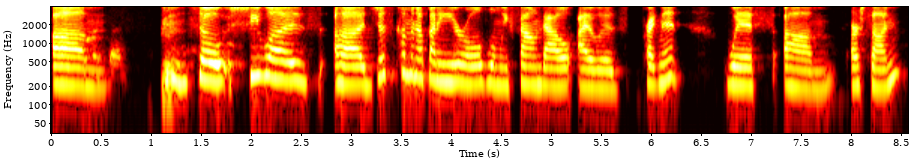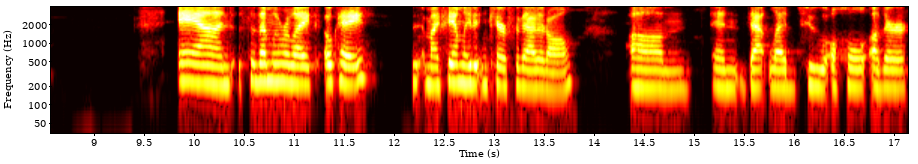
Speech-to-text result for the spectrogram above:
Um, awesome. so she was uh, just coming up on a year old when we found out I was pregnant with um, our son. And so then we were like, okay, my family didn't care for that at all. Um, and that led to a whole other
